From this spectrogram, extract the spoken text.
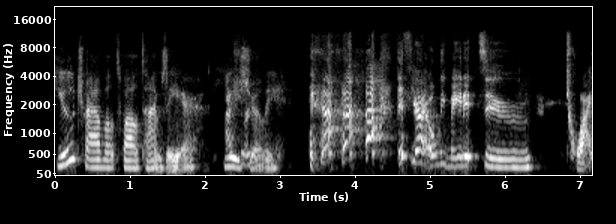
You travel 12 times a year, usually. Sure this year, I only made it to twice,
